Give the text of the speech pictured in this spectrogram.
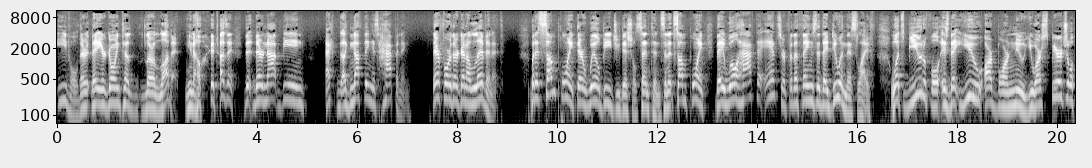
evil. They're they are going to love it. You know, it doesn't. They're not being like nothing is happening. Therefore, they're going to live in it. But at some point, there will be judicial sentence. And at some point, they will have to answer for the things that they do in this life. What's beautiful is that you are born new. You are spiritual.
